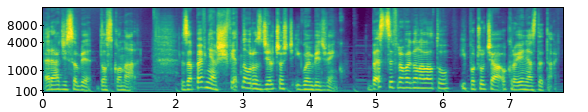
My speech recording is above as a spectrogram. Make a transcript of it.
radzi sobie doskonale. Zapewnia świetną rozdzielczość i głębię dźwięku, bez cyfrowego nalotu i poczucia okrojenia z detali.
